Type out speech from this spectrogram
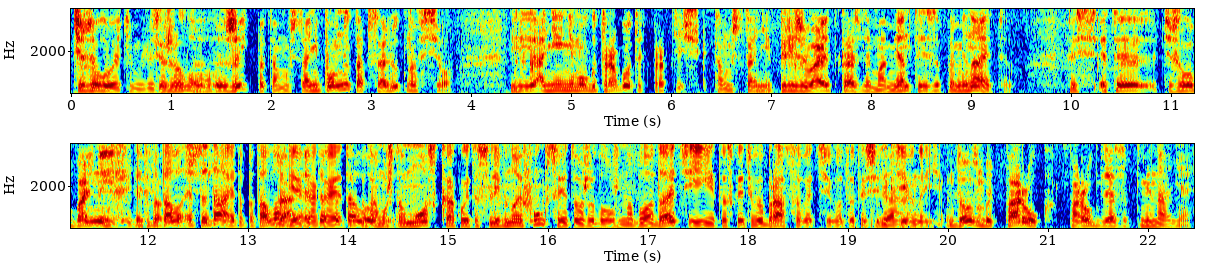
тяжело этим людям тяжело. Э, жить, потому что они помнят абсолютно все. И это... они не могут работать практически, потому что они переживают каждый момент и запоминают его. То есть это тяжело больные люди. Это, патолог... это да, это патология да, какая-то, потому что мозг какой-то сливной функции тоже должен обладать и, так сказать, выбрасывать вот этой селективной. Да. Должен быть порог, порог для запоминания.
